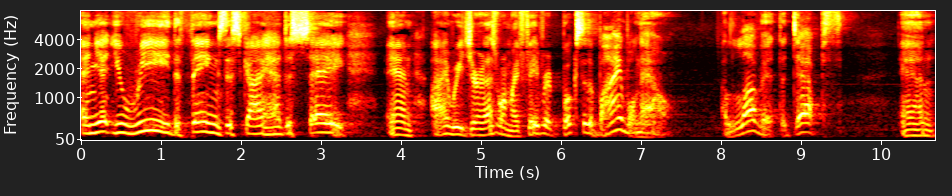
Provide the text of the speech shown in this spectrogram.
And yet you read the things this guy had to say. And I read Jeremiah. That's one of my favorite books of the Bible now. I love it, the depth. And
